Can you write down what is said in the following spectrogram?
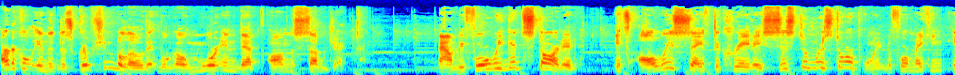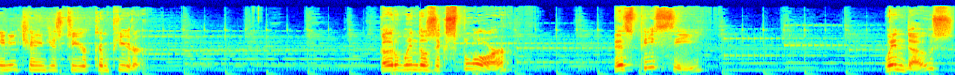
article in the description below that will go more in depth on the subject. Now, before we get started, it's always safe to create a system restore point before making any changes to your computer. Go to Windows Explorer, this PC, Windows,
